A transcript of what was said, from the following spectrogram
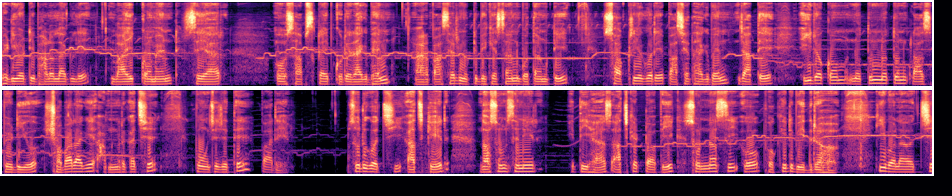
ভিডিওটি ভালো লাগলে লাইক, কমেন্ট, শেয়ার ও সাবস্ক্রাইব করে রাখবেন। আর পাশের নোটিফিকেশান বোতামটি সক্রিয় করে পাশে থাকবেন যাতে এই রকম নতুন নতুন ক্লাস ভিডিও সবার আগে আপনার কাছে পৌঁছে যেতে পারে। শুরু করছি আজকের দশম শ্রেণির ইতিহাস, আজকের টপিক সন্ন্যাসী ও ফকির বিদ্রোহ। কি বলা হচ্ছে?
